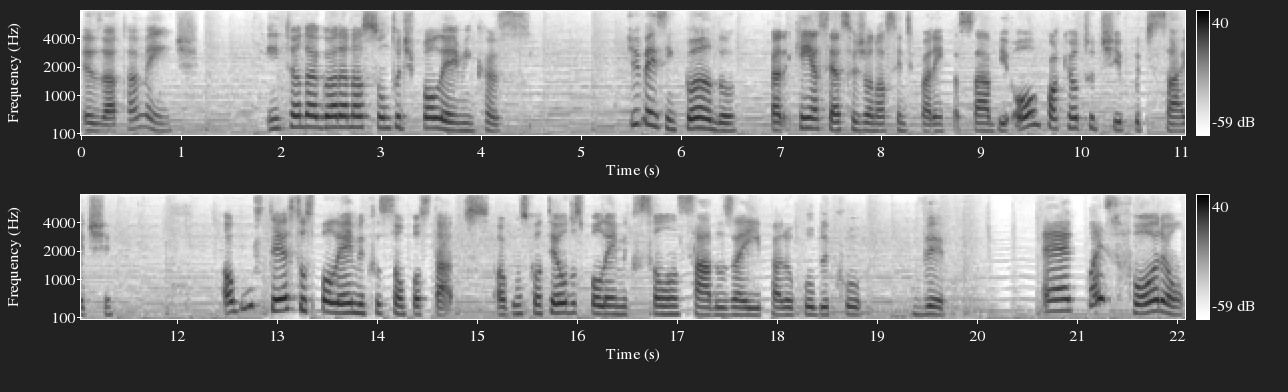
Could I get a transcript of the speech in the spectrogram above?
Exatamente. Entrando agora no assunto de polêmicas. De vez em quando, quem acessa o Jornal 140 sabe, ou qualquer outro tipo de site, alguns textos polêmicos são postados, alguns conteúdos polêmicos são lançados aí para o público ver. É, quais foram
